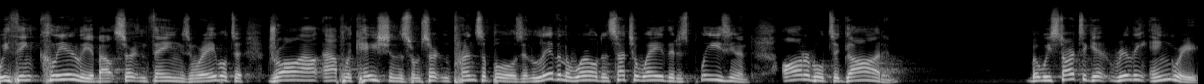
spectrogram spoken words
We think clearly about certain things and we're able to draw out applications from certain principles and live in the world in such a way that is pleasing and honorable to God. And, but we start to get really angry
